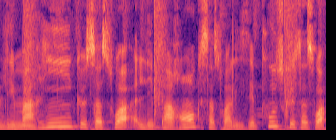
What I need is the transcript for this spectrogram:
les maris, que ça soit les parents, que ça soit les épouses, que ça soit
